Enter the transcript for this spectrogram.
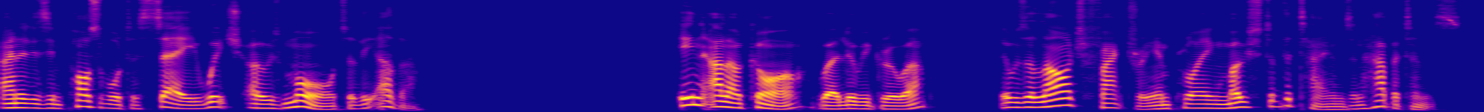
and it is impossible to say which owes more to the other. In Hallencourt, where Louis grew up, there was a large factory employing most of the town's inhabitants.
